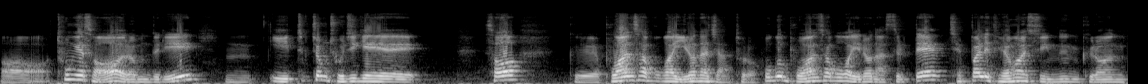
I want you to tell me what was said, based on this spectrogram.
어, 통해서 여러분들이 음, 이 특정 조직에서 그 보안 사고가 일어나지 않도록 혹은 보안 사고가 일어났을 때 재빨리 대응할 수 있는 그런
